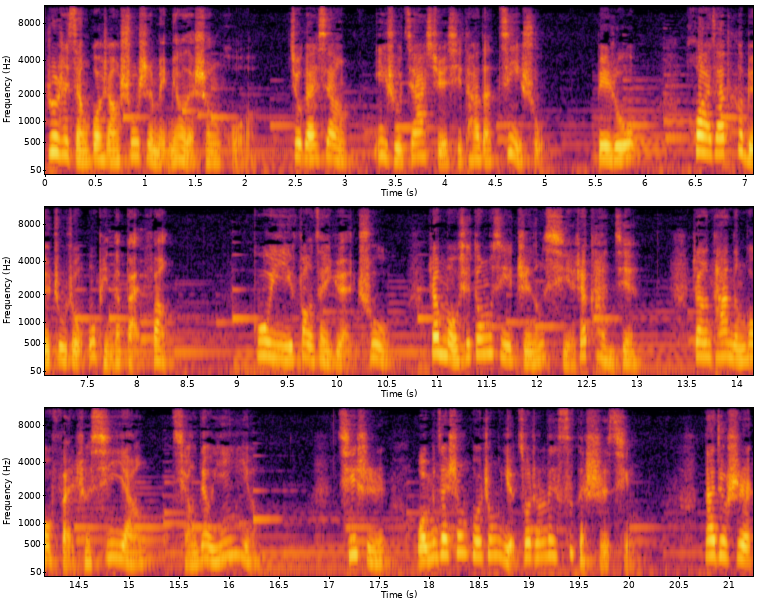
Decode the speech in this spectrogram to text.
若是想过上舒适美妙的生活，就该向艺术家学习他的技术。比如，画家特别注重物品的摆放，故意放在远处，让某些东西只能斜着看见，让它能够反射夕阳，强调阴影。其实，我们在生活中也做着类似的事情。那就是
